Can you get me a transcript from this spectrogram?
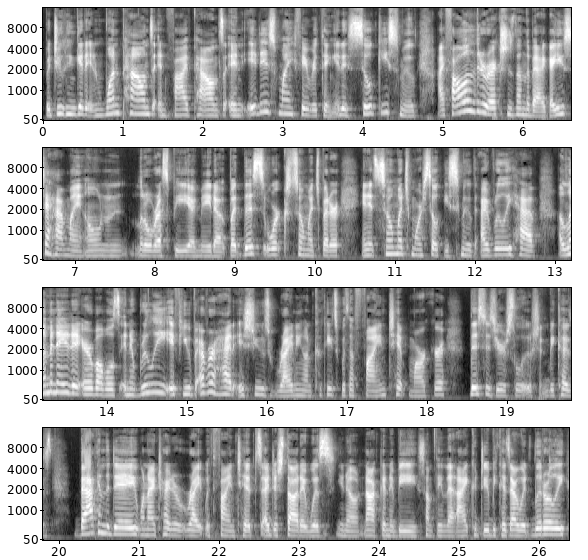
but you can get it in one pounds and five pounds, and it is my favorite thing. It is silky smooth. I follow the directions on the bag. I used to have my own little recipe I made up, but this works so much better, and it's so much more silky smooth. I really have eliminated air bubbles, and it really, if you've ever had issues writing on cookies with a fine tip marker, this is your solution. Because back in the day when I tried to write with fine tips, I just thought it was, you know, not going to be something that I could do because I would literally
